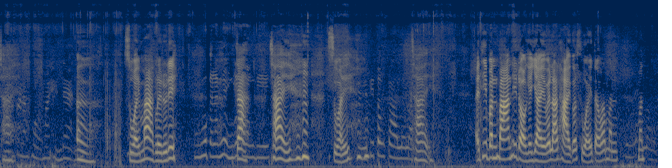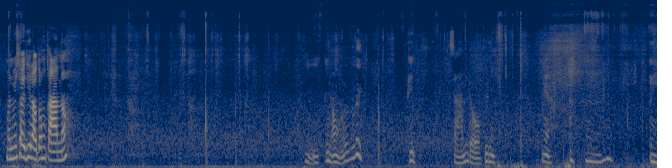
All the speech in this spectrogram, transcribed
ใช่กำลังโผล่มาเห็นแดด เออ สวยมากเลยดูดิ โอ้กำลังเนี่ยอย่างเงี้ยจ้ะ กำลังดีใช่ สวย อย่างเงี้ยที่ต้องการเลยล่ะใช่ ไอ้ที่บานๆที่ดอกใหญ่ๆ เวลาถ่ายก็สวย แต่ว่ามันมันมันไม่ใช่ที่เราต้องการเนาะนี่อีกพี่น้องเอ้ยพี่สามดอกอยู่นี่ เนี่ยอื้อหือนี่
